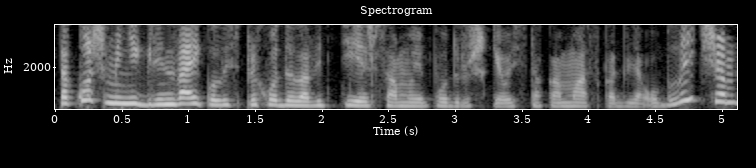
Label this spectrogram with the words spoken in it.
Також мені Greenway колись приходила від тієї ж самої подружки ось така маска для обличчя.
